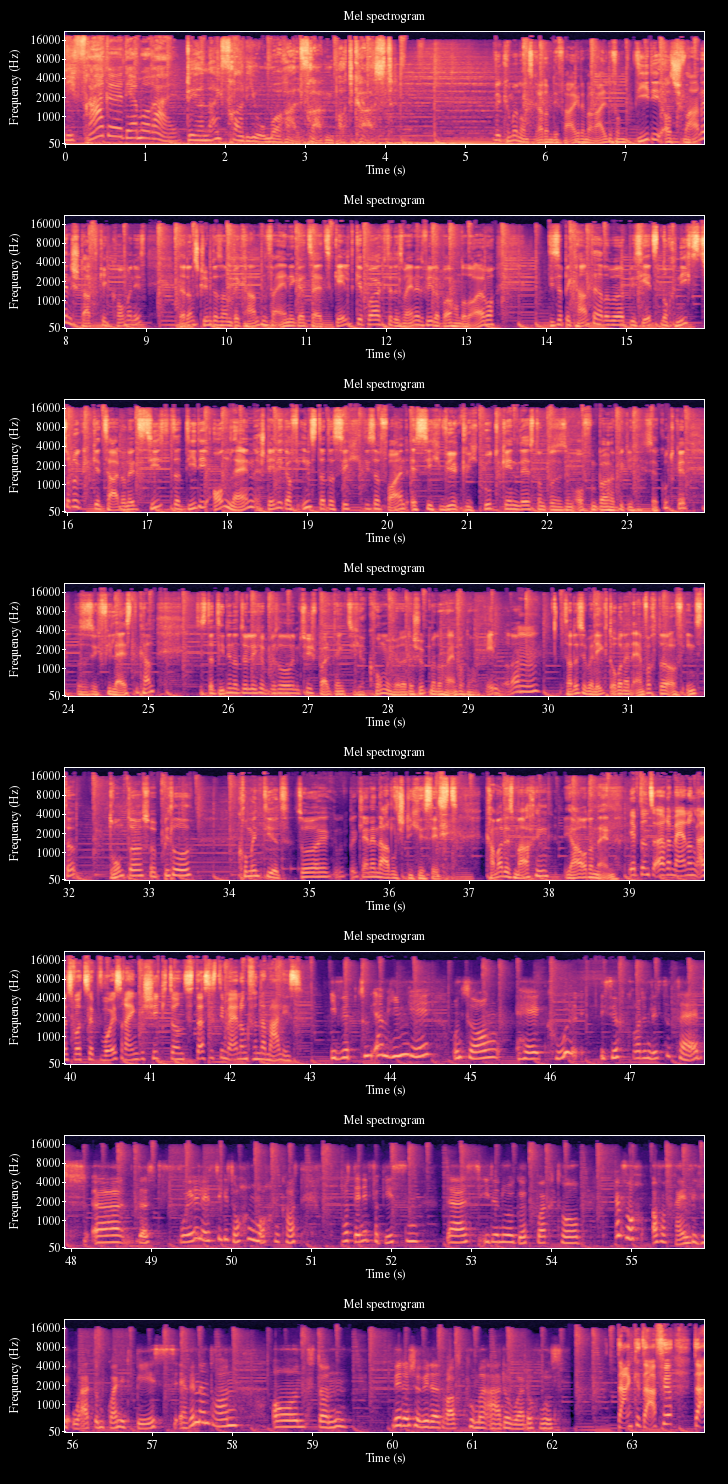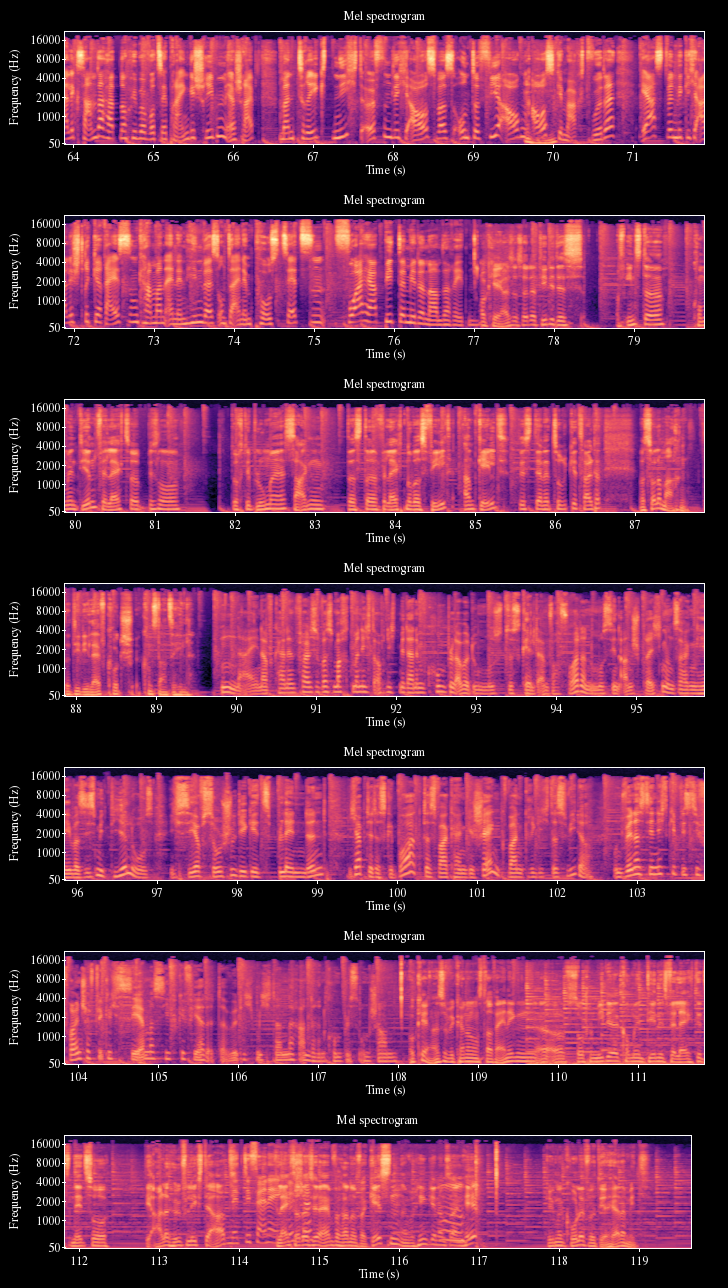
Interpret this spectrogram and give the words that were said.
Die Frage der Moral. Der Live-Radio Moralfragen-Podcast. Wir kümmern uns gerade um die Frage der Moral, die vom Didi aus Schwanenstadt gekommen ist. Der hat uns geschrieben, dass er einem Bekannten vor einiger Zeit Geld geborgt hat. Das war nicht viel, ein paar hundert Euro. Dieser Bekannte hat aber bis jetzt noch nichts zurückgezahlt und jetzt sieht der Didi online ständig auf Insta, dass sich dieser Freund es sich wirklich gut gehen lässt und dass es ihm offenbar halt wirklich sehr gut geht, dass er sich viel leisten kann. Jetzt ist der Didi natürlich ein bisschen im Zwiespalt, denkt sich, ja komisch, oder? Der schüttet mir doch einfach noch Geld, oder? Jetzt hat er sich überlegt, ob er nicht einfach da auf Insta drunter so ein bisschen kommentiert, so kleine Nadelstiche setzt. Kann man das machen, ja oder nein? Ihr habt uns eure Meinung als WhatsApp-Voice reingeschickt und das ist die Meinung von der Malis. Ich würde zu ihm hingehen und sagen, hey cool, ich sehe gerade in letzter Zeit, äh, dass du voll lästige Sachen machen kannst. Hast du nicht vergessen, dass ich dir nur Geld geborgt habe. Einfach auf eine freundliche Art und gar nicht bes erinnern dran. Und dann wird er schon wieder draufkommen, ah, da war doch was. Danke dafür. Der Alexander hat noch über WhatsApp reingeschrieben. Er schreibt, man trägt nicht öffentlich aus, was unter vier Augen ausgemacht wurde. Erst wenn wirklich alle Stricke reißen, kann man einen Hinweis unter einem Post setzen. Vorher bitte miteinander reden. Okay, also soll der Didi das auf Insta kommentieren, vielleicht so ein bisschen durch die Blume sagen, dass da vielleicht noch was fehlt an Geld, das der nicht zurückgezahlt hat. Was soll er machen, der Didi Life-Coach Konstanze Hill? Nein, auf keinen Fall. Sowas macht man nicht, auch nicht mit einem Kumpel, aber du musst das Geld einfach fordern. Du musst ihn ansprechen und sagen, hey, was ist mit dir los? Ich sehe auf Social, dir geht's blendend. Ich habe dir das geborgt, das war kein Geschenk. Wann kriege ich das wieder? Und wenn es dir nicht gibt, ist die Freundschaft wirklich sehr massiv gefährdet. Da würde ich mich dann nach anderen Kumpels umschauen. Okay, also wir können uns darauf einigen, äh, auf Social Media kommentieren ist vielleicht jetzt nicht so die allerhöflichste Art. Nicht die feine Vielleicht hat er Englische. sich einfach auch noch vergessen, einfach hingehen und sagen, hey, krieg noch Kohle für dir, her damit.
